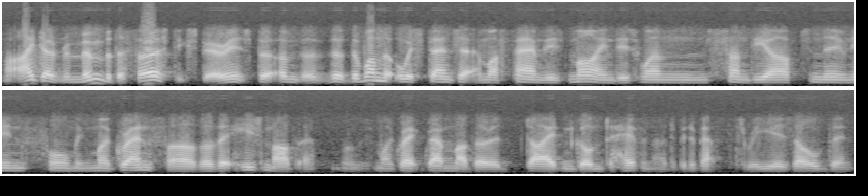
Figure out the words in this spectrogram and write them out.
I don't remember the first experience, but um, the, the one that always stands out in my family's mind is one Sunday afternoon informing my grandfather that his mother, my great grandmother, had died and gone to heaven. I'd have been about three years old then.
